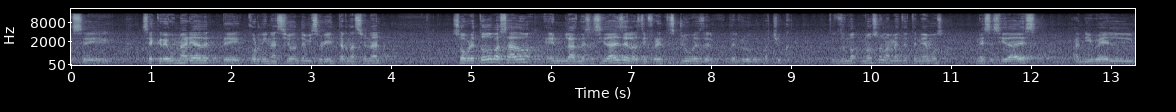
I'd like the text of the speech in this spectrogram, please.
se, se creó un área de, coordinación de visoría internacional, sobre todo basado en las necesidades de los diferentes clubes del, del Grupo Pachuca. Entonces no, no, solamente teníamos necesidades a nivel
